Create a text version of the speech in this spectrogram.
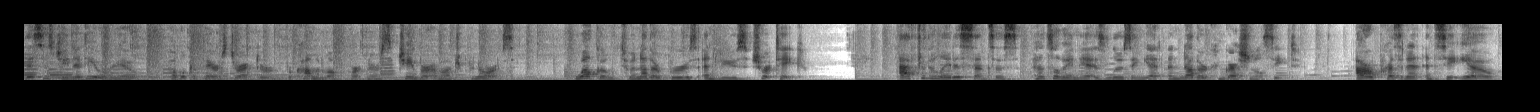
This is Gina Diorio, Public Affairs Director for Commonwealth Partners Chamber of Entrepreneurs. Welcome to another Brews and Views short take. After the latest census, Pennsylvania is losing yet another congressional seat. Our president and CEO,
